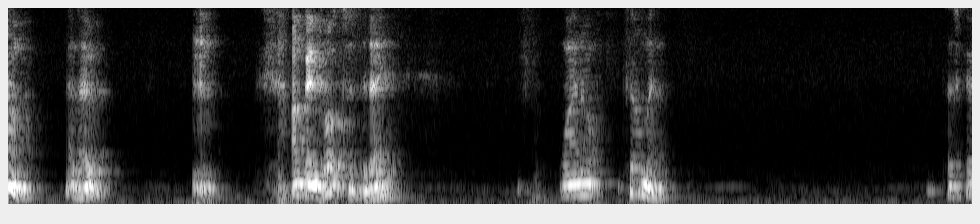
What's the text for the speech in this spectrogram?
Oh, hello. I'm going to Oxford today. Why not film it? Let's go.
